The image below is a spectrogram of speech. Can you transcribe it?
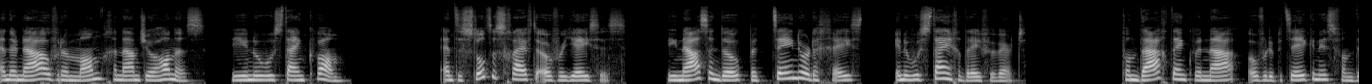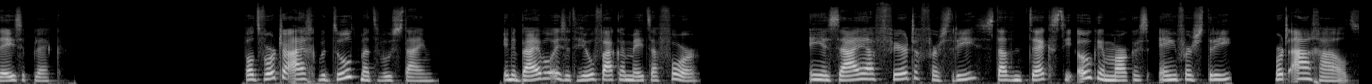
en daarna over een man genaamd Johannes die in de woestijn kwam. En tenslotte schrijft hij over Jezus, die na zijn doop meteen door de geest in de woestijn gedreven werd. Vandaag denken we na over de betekenis van deze plek. Wat wordt er eigenlijk bedoeld met de woestijn? In de Bijbel is het heel vaak een metafoor. In Jesaja 40 vers 3 staat een tekst die ook in Marcus 1 vers 3 wordt aangehaald.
